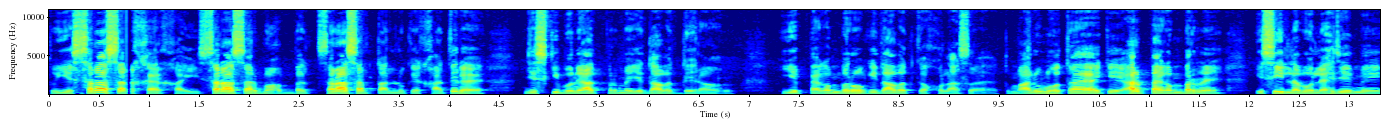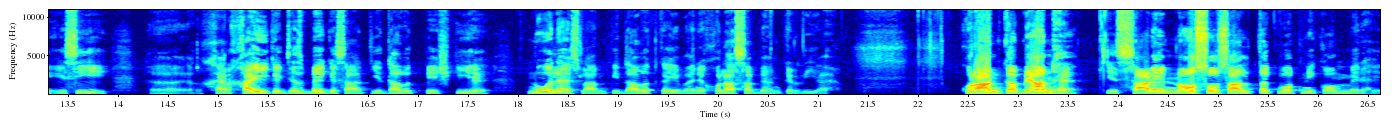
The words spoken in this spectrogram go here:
تو یہ سراسر خیر خائی سراسر محبت، سراسر تعلق خاطر ہے جس کی بنیاد پر میں یہ دعوت دے رہا ہوں۔ یہ پیغمبروں کی دعوت کا خلاصہ ہے۔ تو معلوم ہوتا ہے کہ ہر پیغمبر نے اسی لب و لہجے میں، اسی خیر خائی کے جذبے کے ساتھ یہ دعوت پیش کی ہے۔ نو علیہ السلام کی دعوت کا یہ میں نے خلاصہ بیان کر دیا ہے۔ قرآن کا بیان ہے کہ ساڑھے نو سو سال تک وہ اپنی قوم میں رہے۔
